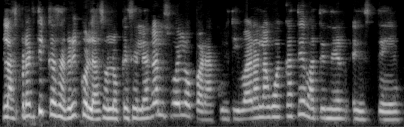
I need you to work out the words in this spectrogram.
las prácticas agrícolas o lo que se le haga al suelo para cultivar al aguacate va a tener este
